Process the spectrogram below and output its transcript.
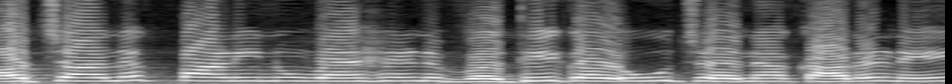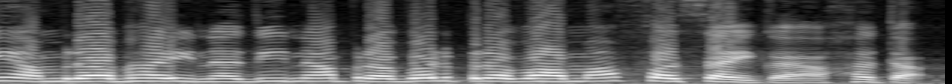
અચાનક પાણીનું વહેણ વધી ગયું, જેના કારણે અમરાભાઈ નદીના પ્રબળ પ્રવાહમાં ફસાઈ ગયા હતા.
